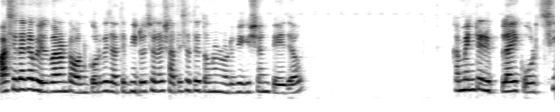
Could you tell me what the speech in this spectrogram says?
পাশে থাকা বেল বাটনটা অন করবে, যাতে ভিডিও ছাড়ার সাথে সাথে তোমরা নোটিফিকেশান পেয়ে যাও। কমেন্টে রিপ্লাই করছি।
